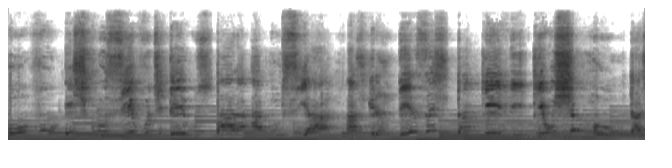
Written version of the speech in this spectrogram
povo exclusivo de Deus, para anunciar as grandezas daquele que os chamou das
